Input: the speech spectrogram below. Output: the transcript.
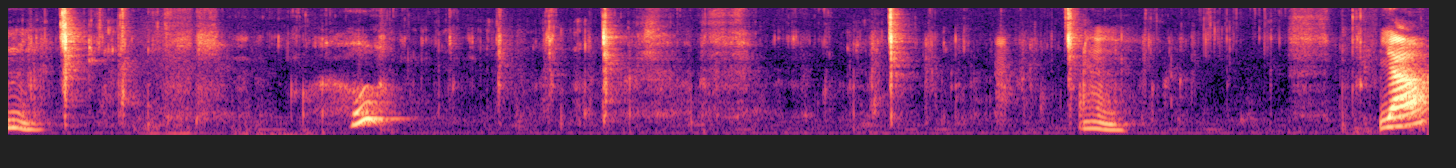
Mm. Mm. Y'all,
